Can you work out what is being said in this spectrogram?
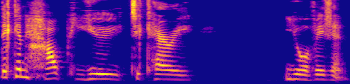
that can help you to carry your vision,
